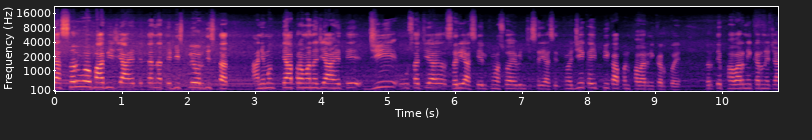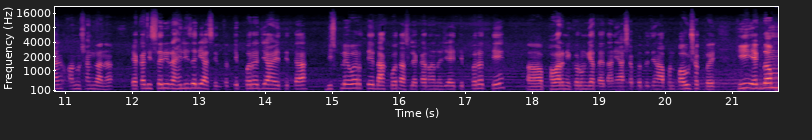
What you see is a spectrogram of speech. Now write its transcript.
या सर्व बाबी ज्या आहेत ते त्यांना ते डिस्प्लेवर दिसतात. आणि मग त्याप्रमाणे जे आहे ते जी ऊसाची सरी असेल किंवा सोयाबीनची सरी असेल किंवा जे काही पीक आपण फवारणी करतोय तर ते फवारणी करण्याच्या अनुषंगानं एखादी सरी राहिली जरी असेल तर ते परत जे आहे ते त्या डिस्प्लेवर ते दाखवत असल्या कारणानं जे आहे ते परत ते फवारणी करून घेत आहेत आणि अशा पद्धतीने आपण पाहू शकतोय की एकदम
